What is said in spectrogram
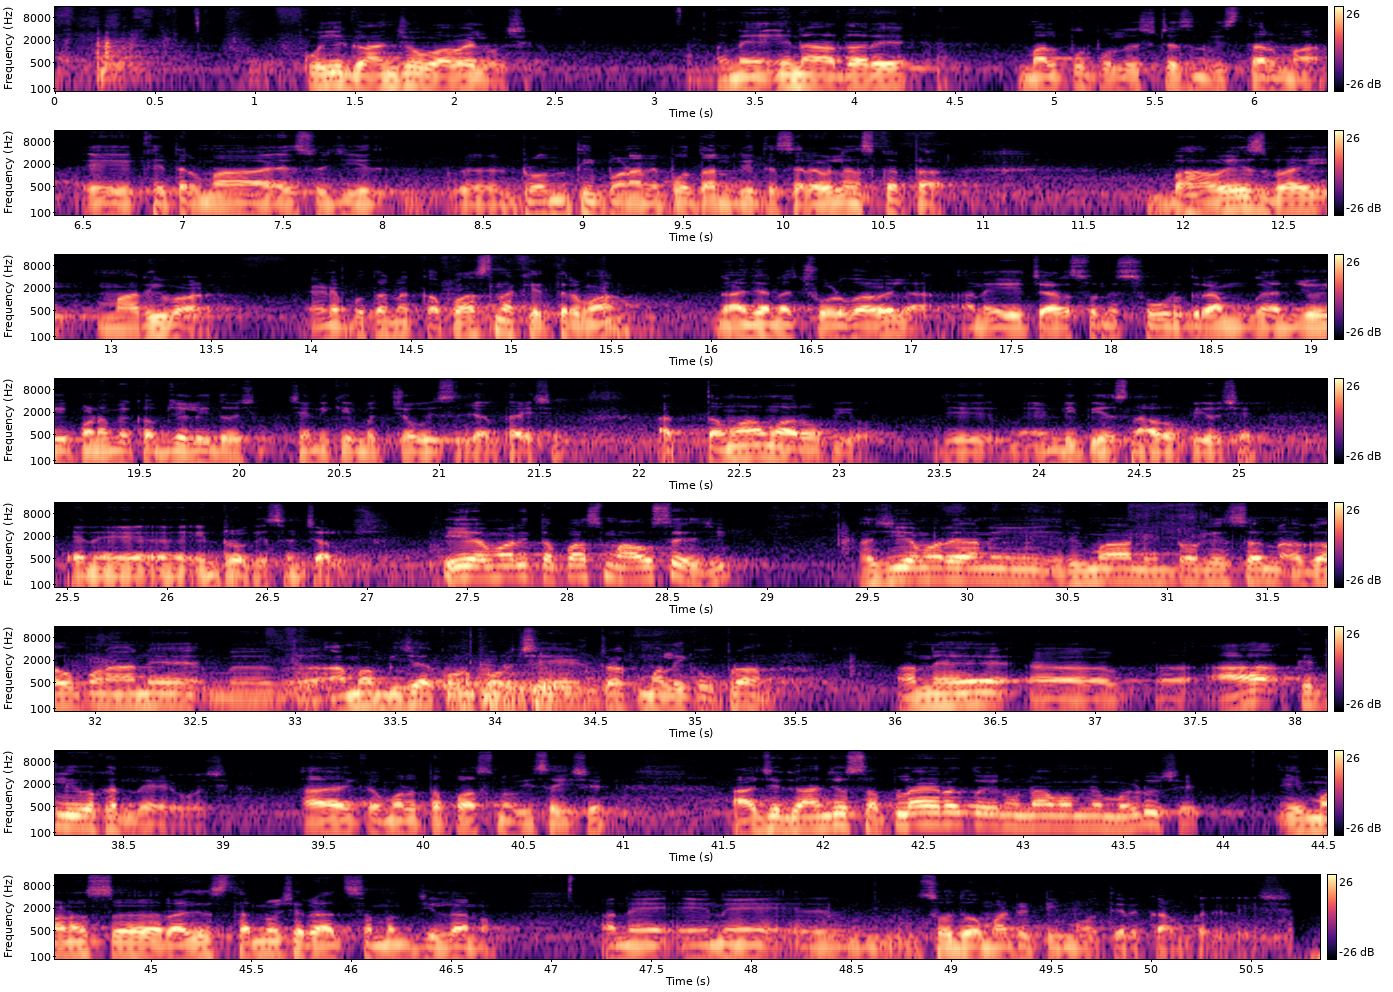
કોઈએ ગાંજો વાવેલો છે. અને એના આધારે માલપુર પોલીસ સ્ટેશન વિસ્તારમાં એ ખેતરમાં એસઓજી ડ્રોનથી પણ અને પોતાની રીતે સર્વેલન્સ કરતા ભાવેશભાઈ મારીવાડ એણે પોતાના કપાસના ખેતરમાં ગાંજાના છોડ વાવેલા અને એ ચારસો ને સોળ ગ્રામ ગાંજો એ પણ અમે કબજે લીધો છે, જેની કિંમત ચોવીસ હજાર થાય છે. આ તમામ આરોપીઓ, જે એનડીપીએસના આરોપીઓ છે, એને ઇન્ટ્રોગેશન ચાલુ છે. એ અમારી તપાસમાં આવશે હજી. હજી અમારે આની રિમાન્ડ ઇન્ટ્રોગેશન અગાઉ પણ આને આમાં બીજા કોણ કોણ છે ટ્રક માલિક ઉપરાંત. અને આ કેટલી વખત લઈ આવ્યો છે? આ એક અમારો તપાસનો વિષય છે. આ જે ગાંજો સપ્લાયર હતો, એનું નામ અમને મળ્યું છે. એ માણસ રાજસ્થાનનો છે, રાજસમંદ જિલ્લાનો. અને એને શોધવા માટે ટીમો અત્યારે કામ કરી રહી છે.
